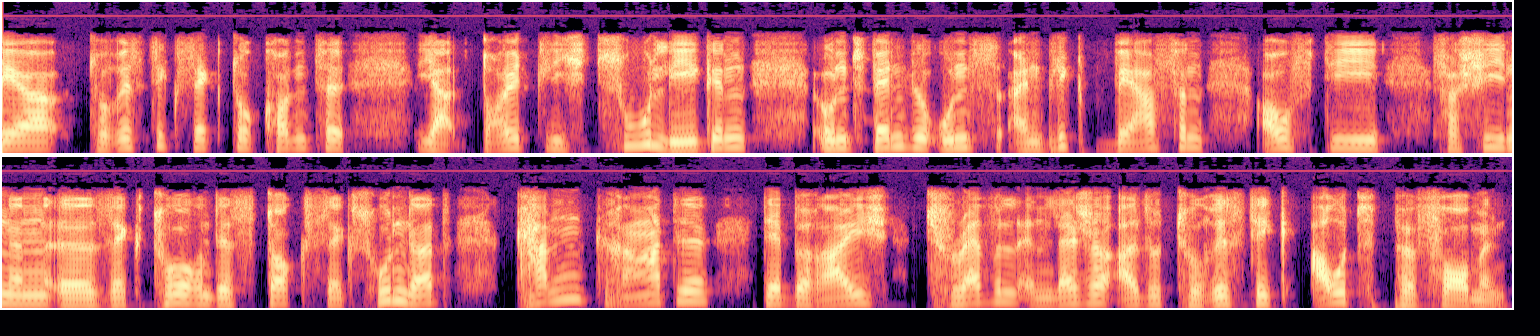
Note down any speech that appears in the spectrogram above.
der Touristiksektor konnte ja deutlich zulegen. Und wenn wir uns einen Blick werfen auf die verschiedenen äh, Sektoren des Stock 600, kann gerade der Bereich Travel and Leisure, also Touristik, outperformen.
